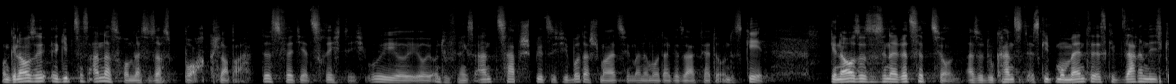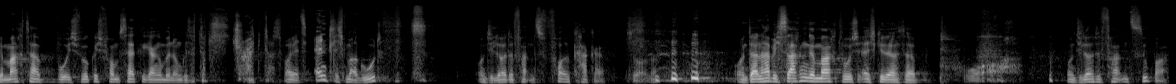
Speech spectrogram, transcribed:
Und genauso gibt es das andersrum, dass du sagst, boah, Klopper, das wird jetzt richtig. Uiuiui. Und du fängst an, zapp, spielt sich wie Butterschmalz, wie meine Mutter gesagt hätte. Und es geht. Genauso ist es in der Rezeption. Also du kannst, es gibt Momente, es gibt Sachen, die ich gemacht habe, wo ich wirklich vom Set gegangen bin und gesagt habe, Strike, das war jetzt endlich mal gut. Und die Leute fanden es voll kacke. So, ne? und dann habe ich Sachen gemacht, wo ich echt gedacht habe, boah. Und die Leute fanden es super.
